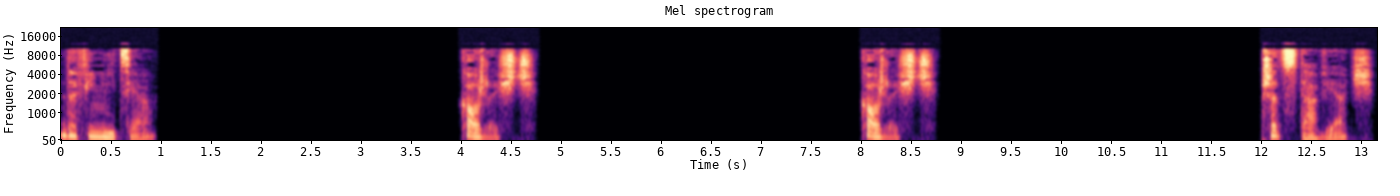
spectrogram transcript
Definicja. Korzyść. Korzyść. Przedstawiać.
